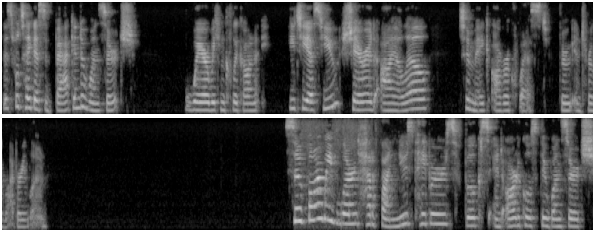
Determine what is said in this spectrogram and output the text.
This will take us back into OneSearch where we can click on ETSU Shared ILL to make our request through Interlibrary Loan. So far, we've learned how to find newspapers, books, and articles through OneSearch,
